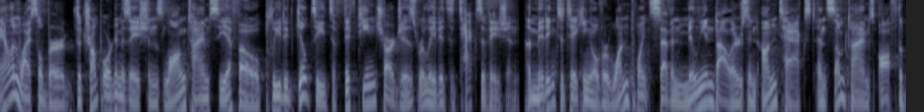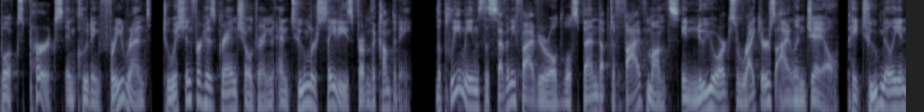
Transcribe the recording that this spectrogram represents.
Allen Weisselberg, the Trump Organization's longtime CFO, pleaded guilty to 15 charges related to tax evasion, admitting to taking over $1.7 million in untaxed and sometimes off the books perks, including free rent, tuition for his grandchildren, and two Mercedes from the company. The plea means the 75 year old will spend up to five months in New York's Rikers Island jail, pay $2 million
